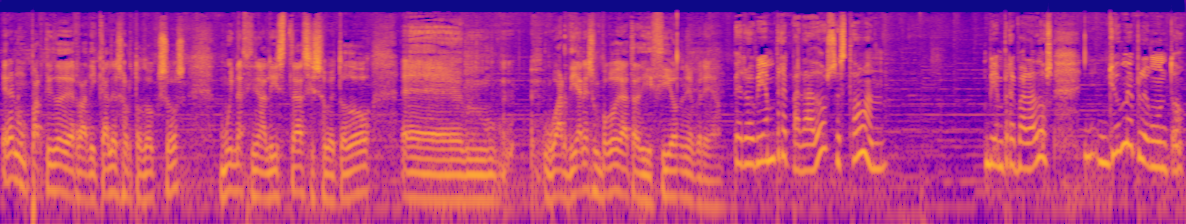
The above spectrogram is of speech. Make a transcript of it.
eran un partido de radicales ortodoxos, muy nacionalistas y sobre todo eh, guardianes un poco de la tradición hebrea. Pero bien preparados estaban. Bien preparados. Yo me pregunto,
